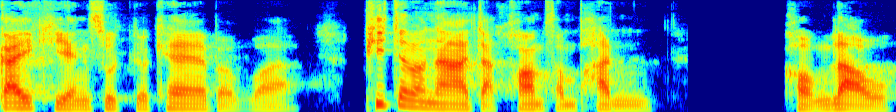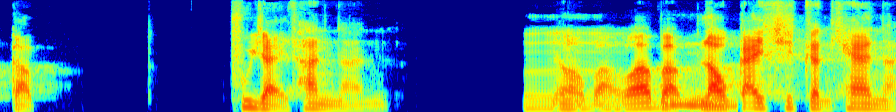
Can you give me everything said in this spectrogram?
ใกล้เคียงสุดก็แค่แบบว่า พิจารณาจากความสัมพันธ์ของเรากับผู้ใหญ่ท่านนั้นอืมนึกออกป่าว่าแบบอืมเราใกล้ชิดกันแค่ไหน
